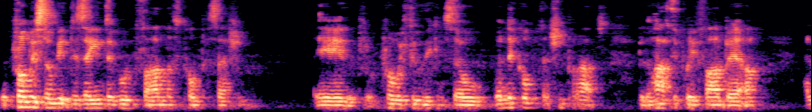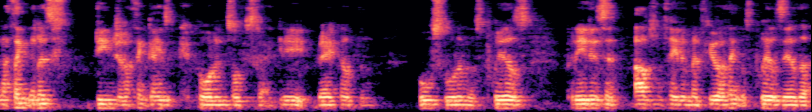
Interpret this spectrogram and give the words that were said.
They probably still get designed to go far in this competition. Uh, they probably feel they can still win the competition, perhaps, but they'll have to play far better. And I think there is danger. I think guys like Kokorin's obviously got a great record and goal scoring. There's players, Paredes in Argentine in midfield. I think there's players there that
